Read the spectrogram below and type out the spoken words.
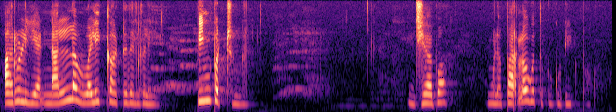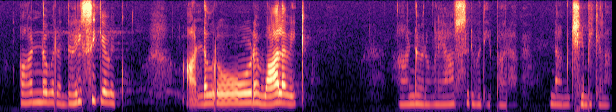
அருளிய நல்ல வழிகாட்டுதல்களை பின்பற்றுங்கள். ஜெபம் உங்களை பரலோகத்துக்கு கூட்டிகிட்டு போகும். ஆண்டவரை தரிசிக்க வைக்கும். ஆண்டவரோட வாழ வைக்கும். ஆண்டவர் உங்களை ஆசிர்வதிப்பாரா நாம் ஜெபிக்கலாம்.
